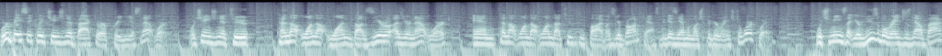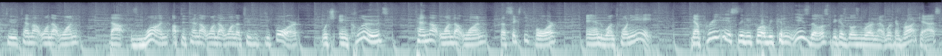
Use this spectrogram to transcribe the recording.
we're basically changing it back to our previous network. We're changing it to 10.1.1.0 as your network and 10.1.1.255 as your broadcast because you have a much bigger range to work with. Which means that your usable range is now back to 10.1.1.1 up to 10.1.1.254, which includes 10.1.1.64 and 128. Now previously before we couldn't use those because those were network and broadcast,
